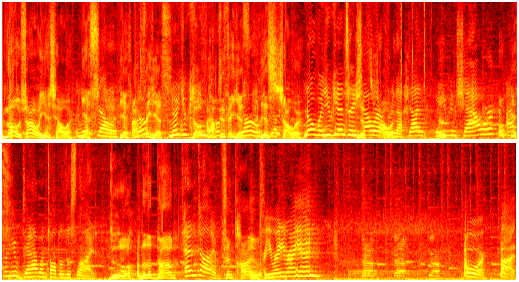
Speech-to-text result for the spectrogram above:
No shower. Yes, shower. No yes. shower. Yes, I have No- to say yes. No, you can't. No, I have to say yes. No, yes, no. shower. No, but you can't say Yes, shower, shower. after that. Daddy, but you can shower Oh, after yes. you dab on top of the slide. Duh, Another dab. Ten times. Ten times. Are you ready, Ryan? Dab, dab, dab. Four, five,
